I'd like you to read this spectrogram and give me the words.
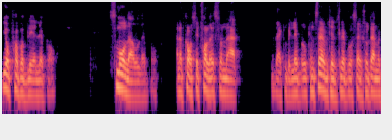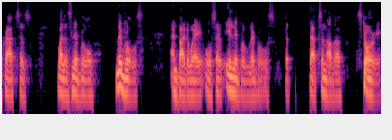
you're probably a liberal, small l liberal. And of course, it follows from that there can be liberal conservatives, liberal social democrats, as well as liberal liberals. And by the way, also illiberal liberals, but that's another story.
